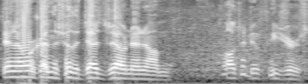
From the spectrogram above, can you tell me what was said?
Then I work on the show The Dead Zone and um, also do features.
